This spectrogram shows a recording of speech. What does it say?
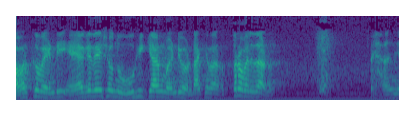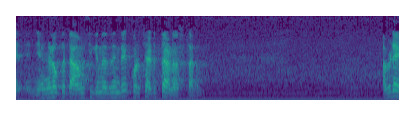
അവർക്ക് വേണ്ടി ഏകദേശം ഒന്ന് ഊഹിക്കാൻ വേണ്ടി ഉണ്ടാക്കിയതാണ് അത്ര വലുതാണ്. ഞങ്ങളൊക്കെ താമസിക്കുന്നതിന്റെ കുറച്ചടുത്താണ് ആ സ്ഥലം. അവിടെ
